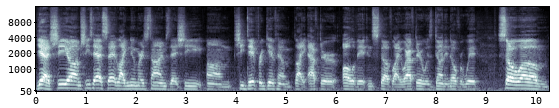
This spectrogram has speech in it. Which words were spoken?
yeah, she um she has said like numerous times that she um she did forgive him like after all of it and stuff like after it was done and over with. So um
